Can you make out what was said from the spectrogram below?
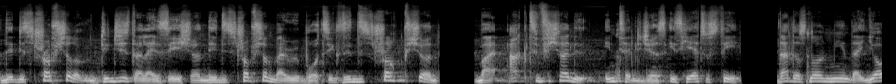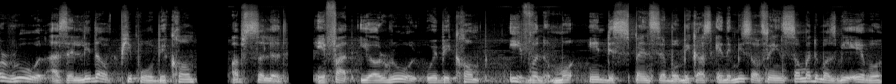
the disruption of digitalization, the disruption by robotics, the disruption by artificial intelligence is here to stay. That does not mean that your role as a leader of people will become obsolete. In fact, your role will become even more indispensable because in the midst of things, somebody must be able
